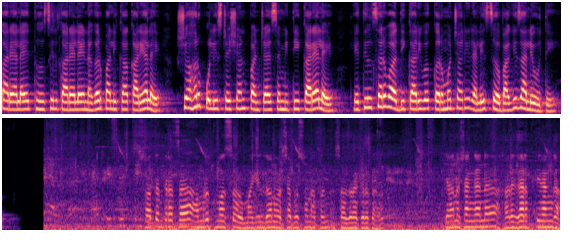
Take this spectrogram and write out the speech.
कार्यालय तहसील कार्यालय नगरपालिका कार्यालय शहर पोलीस स्टेशन पंचायत समिती कार्यालय येथील सर्व अधिकारी व कर्मचारी रॅलीत सहभागी झाले होते. स्वातंत्र्याचा अमृत महोत्सव मागील दोन वर्षापासून आपण साजरा करत आहोत. त्या अनुषंगानं हर घर तिरंगा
